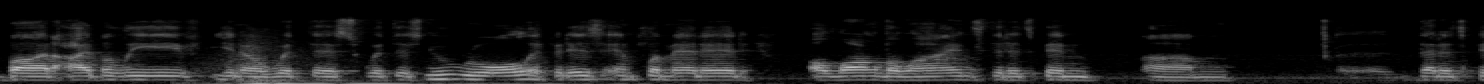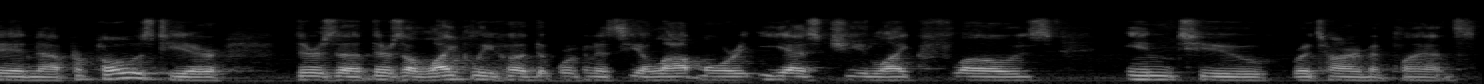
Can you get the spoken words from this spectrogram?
But I believe, you know, with this with this new rule, if it is implemented along the lines that it's been um, that it's been uh, proposed here, there's a there's a likelihood that we're going to see a lot more ESG-like flows into retirement plans.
